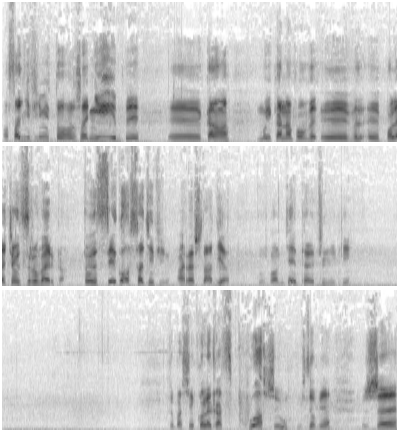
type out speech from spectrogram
Ostatni filmik to, że nie by e, kanał, mój kanał e, e, poleciał z rowerka. To jest jego ostatni film, a reszta nie. Kurwa, gdzie te filmiki? Chyba się kolega spłoszył, widzowie, że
